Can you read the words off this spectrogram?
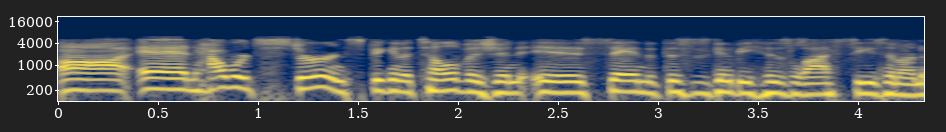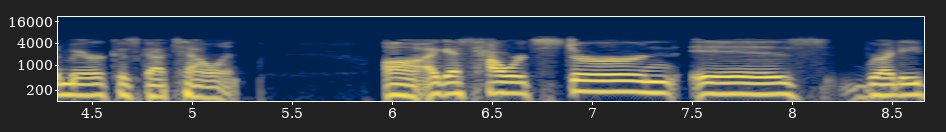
Uh, and Howard Stern, speaking of television, is saying that this is going to be his last season on America's Got Talent. Uh, I guess Howard Stern is ready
